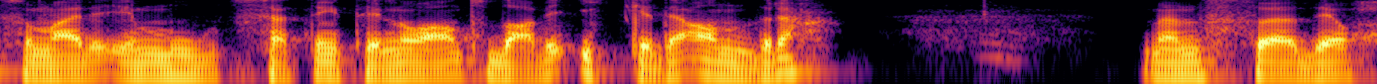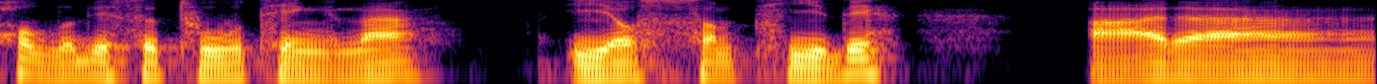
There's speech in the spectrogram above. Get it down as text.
som er i motsetning til noe annet, og da er vi ikke det andre. Mens eh, det å holde disse to tingene i oss samtidig er eh,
